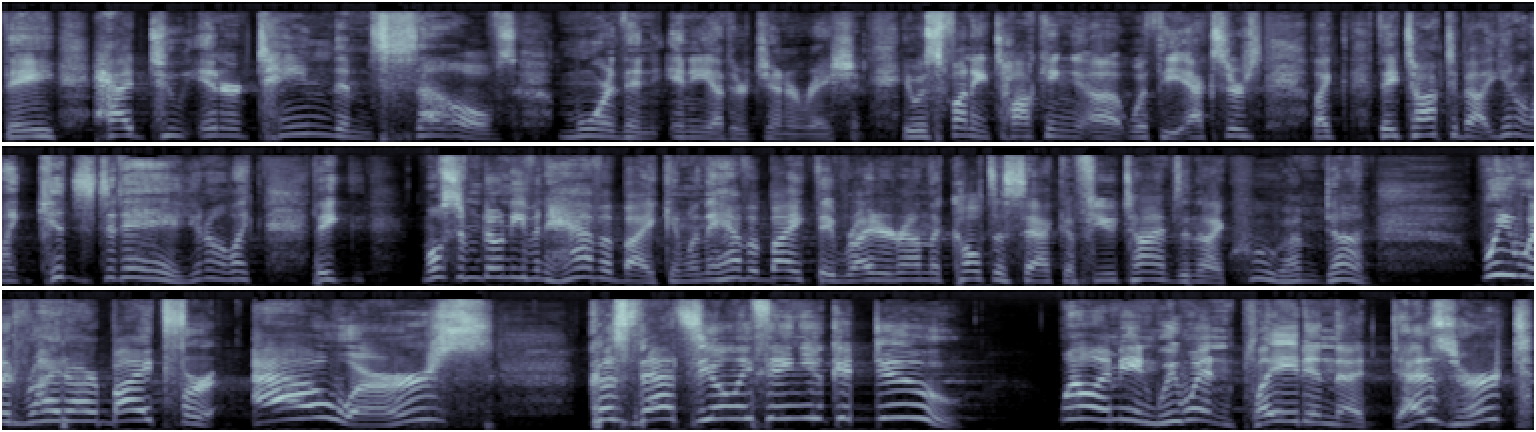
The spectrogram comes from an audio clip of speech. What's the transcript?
They had to entertain themselves more than any other generation. It was funny talking uh, with the xers like they talked about you know like kids today you know like they most of them don't even have a bike and when they have a bike they ride it around the cul-de-sac a few times and they're like whew i'm done. We would ride our bike for hours because that's the only thing you could do well, I mean, we went and played in the desert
